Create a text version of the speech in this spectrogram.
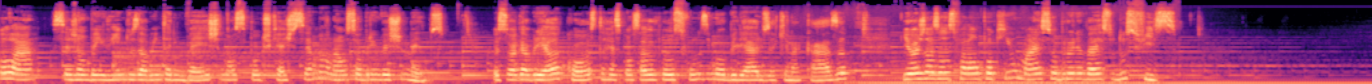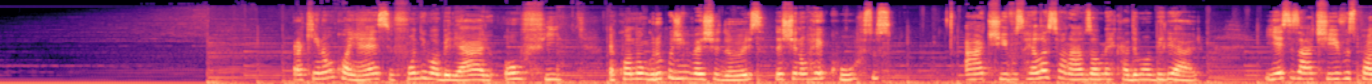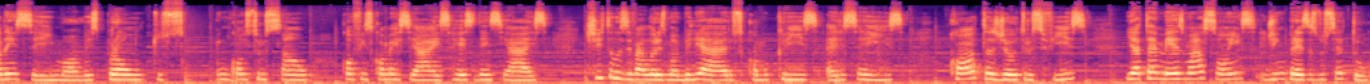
Olá, sejam bem-vindos ao Interinvest, nosso podcast semanal sobre investimentos. Eu sou a Gabriela Costa, responsável pelos fundos imobiliários aqui na casa, e hoje nós vamos falar um pouquinho mais sobre o universo dos FIIs. Para quem não conhece, o fundo imobiliário ou FII é quando um grupo de investidores destinam recursos a ativos relacionados ao mercado imobiliário. E esses ativos podem ser imóveis prontos, em construção, com fins comerciais, residenciais, títulos e valores mobiliários, como CRIs, LCIs, cotas de outros FIIs e até mesmo ações de empresas do setor.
